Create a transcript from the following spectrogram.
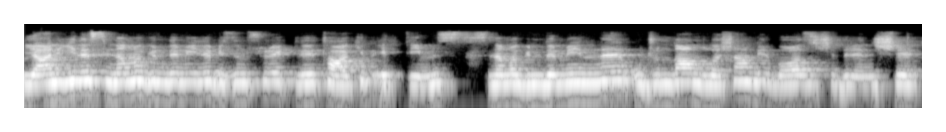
Yani yine sinema gündemiyle bizim sürekli takip ettiğimiz sinema gündemine ucundan bulaşan bir Boğaziçi direnişi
